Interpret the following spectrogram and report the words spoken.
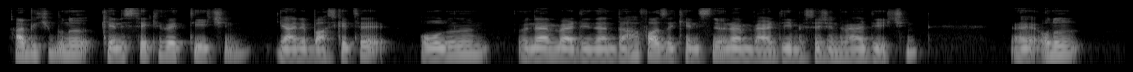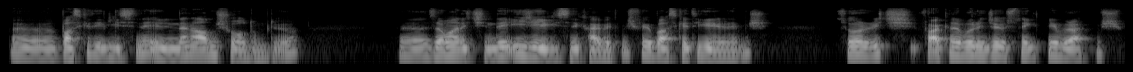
Halbuki bunu kendisi teklif ettiği için yani baskete oğlunun önem verdiğinden daha fazla kendisine önem verdiği mesajını verdiği için e, onun e, basket ilgisini elinden almış oldum diyor. E, zaman içinde iyice ilgisini kaybetmiş ve basketi gerilemiş. Sonra Rich farkına varınca üstüne gitmeyi bırakmış.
